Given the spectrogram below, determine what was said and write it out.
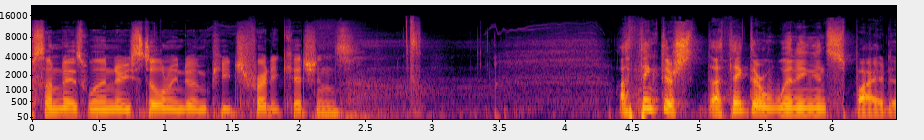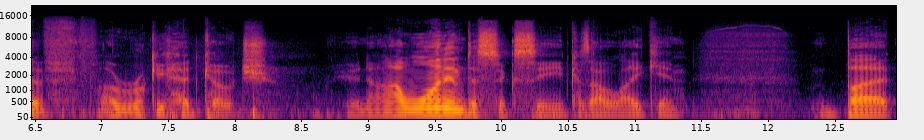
Sunday's win, are you still wanting to impeach Freddie Kitchens? I think they're I think they're winning in spite of a rookie head coach, you know, and I want him to succeed because I like him, but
